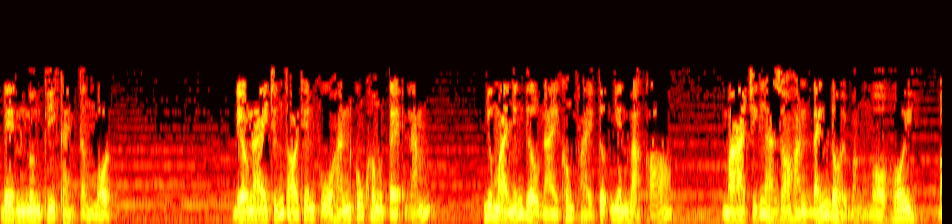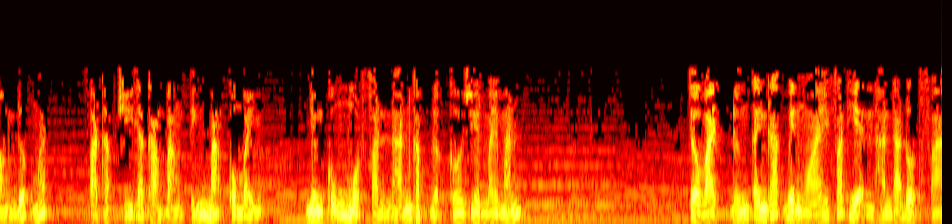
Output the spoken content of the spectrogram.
đến ngưng khí cảnh tầng 1. Điều này chứng tỏ thiên phú hắn cũng không tệ lắm, nhưng mà những điều này không phải tự nhiên mà có, mà chính là do hắn đánh đổi bằng mồ hôi, bằng nước mắt và thậm chí là cả bằng tính mạng của mình, nhưng cũng một phần nán gặp được cơ duyên may mắn. Tiểu Bạch đứng canh gác bên ngoài phát hiện hắn đã đột phá,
